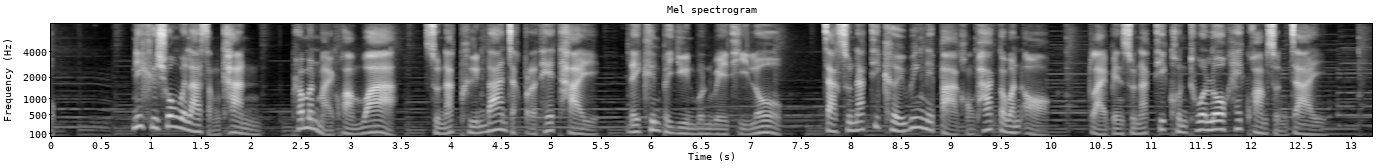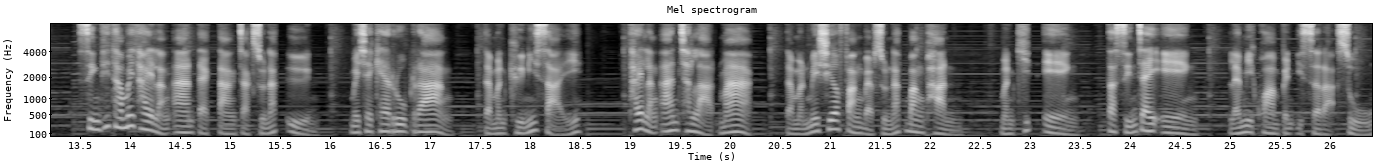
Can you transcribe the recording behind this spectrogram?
ก นี่คือช่วงเวลาสำคัญ เพราะมันหมายความว่าสุนัขพื้นบ้านจากประเทศไทย ได้ขึ้นไปยืนบนเวทีโลก จากสุนัขที่เคยวิ่งในป่าของภาคตะวันออก กลายเป็นสุนัขที่คนทั่วโลกให้ความสนใจ สิ่งที่ทำให้ไทยหลังอานแตกต่างจากสุนัขอื่น ไม่ใช่แค่รูปร่าง แต่มันคือนิสัย ไทยหลังอานฉลาดมาก แต่มันไม่เชื่อฟังแบบสุนัขบางพันธุ์ มันคิดเอง ตัดสินใจเองและมีความเป็นอิสระสูง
